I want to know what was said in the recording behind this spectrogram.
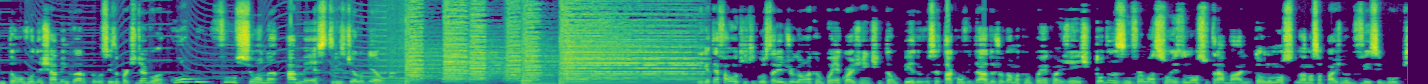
Então eu vou deixar bem claro para vocês a partir de agora. Como funciona a Mestres de Aluguel? Ele até falou aqui que gostaria de jogar uma campanha com a gente. Então, Pedro, você está convidado a jogar uma campanha com a gente. Todas as informações do nosso trabalho estão no nosso, na nossa página do Facebook.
